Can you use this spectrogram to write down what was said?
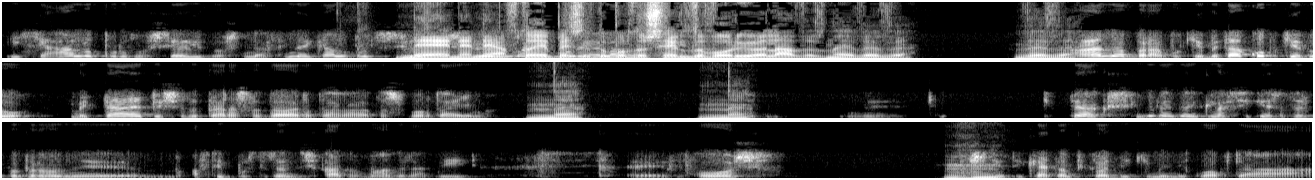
είχε άλλο πρωτοσέλιδο στην Αθήνα και άλλο πρωτοσέλιδο Ναι, στην ναι, ναι, Ελλάδα, αυτό στην έπεσε. Το Ελλάδα. πρωτοσέλιδο Βορείου Ελλάδος. Ναι, βέβαια. Βέβαια. Άνα μπράβο. Και μετά κόπηκε εδώ. Μετά έπεσε εδώ πέρα στα τα, τα, τα Sport Time. Ναι. Ναι. Ναι. Κοιτάξτε, σήμερα ήταν οι κλασικές αυτές που έπαιρναν ε, αυτοί που στήριζαν τις κάτω ομάδες, δηλαδή ε, φως, Μμμ. σχετικά ήταν πιο αντικειμενικό από τα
